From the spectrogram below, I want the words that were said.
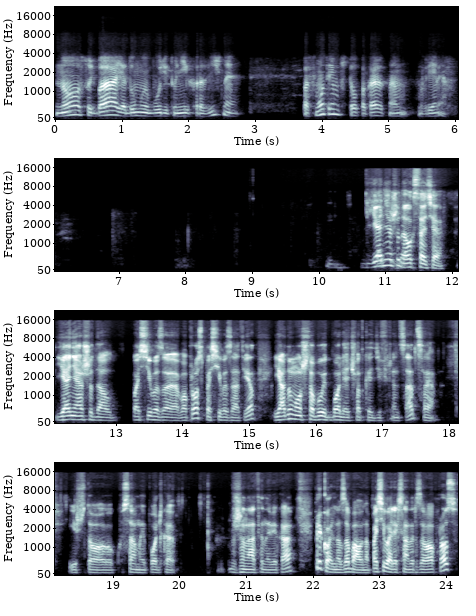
Но судьба, я думаю, будет у них различная. Посмотрим, что покажет нам время. Я не ожидал, кстати. Я не ожидал. Спасибо за вопрос, спасибо за ответ. Я думал, что будет более четкая дифференциация, и что Кусама и Полька женаты на века. Прикольно, забавно. Спасибо, Александр, за вопрос.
